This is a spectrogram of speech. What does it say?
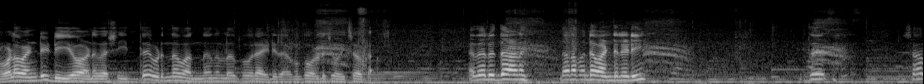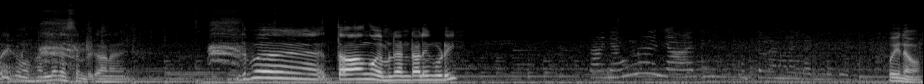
ഓളെ വണ്ടി ഡിയോ ആണ്. പക്ഷേ ഇത് എവിടുന്ന് വന്നത് എന്നുള്ളത് ഇപ്പോൾ ഒരു ഐഡിയ ഇല്ല. നമുക്ക് ഓൾറെഡി ചോദിച്ചു നോക്കാം. ഏതായാലും ഇതാണ്. ഇതാണ് അപ്പം എന്റെ വണ്ടിയിലടി ഇത് ഷാറിക്കണോ നല്ല രസമുണ്ട് കാണാൻ. ഇതിപ്പോൾ താങ്ങോ നമ്മൾ രണ്ടാളെയും കൂടി. പോയിനോ?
